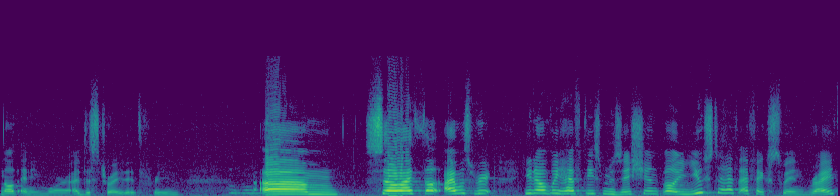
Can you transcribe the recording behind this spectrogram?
Not anymore. I destroyed it for you. Um, so I thought I was, you know, we have these musicians. Well, you used to have Aphex Twin, right?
